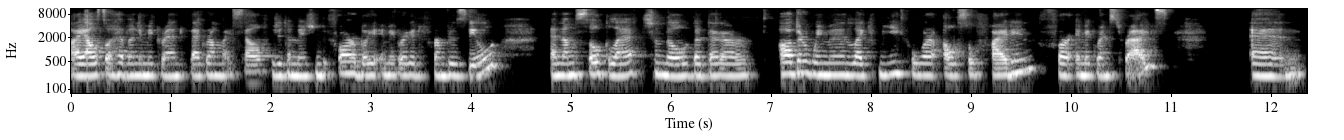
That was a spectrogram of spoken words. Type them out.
I also have an immigrant background myself, which I mentioned before, but I immigrated from Brazil. And I'm so glad to know that there are other women like me who are also fighting for immigrants' rights. And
